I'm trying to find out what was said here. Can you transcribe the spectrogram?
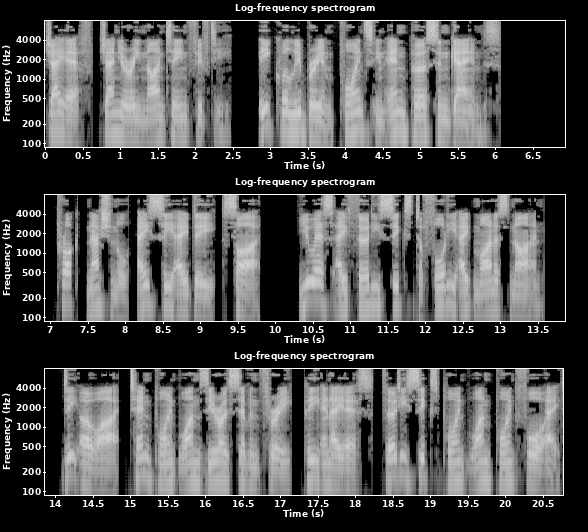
J.F. January 1950. Equilibrium points in n-person games. Proc. National, ACAD, Sci. USA 36 to 48-9. DOI 10.1073, PNAS 36.1.48.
